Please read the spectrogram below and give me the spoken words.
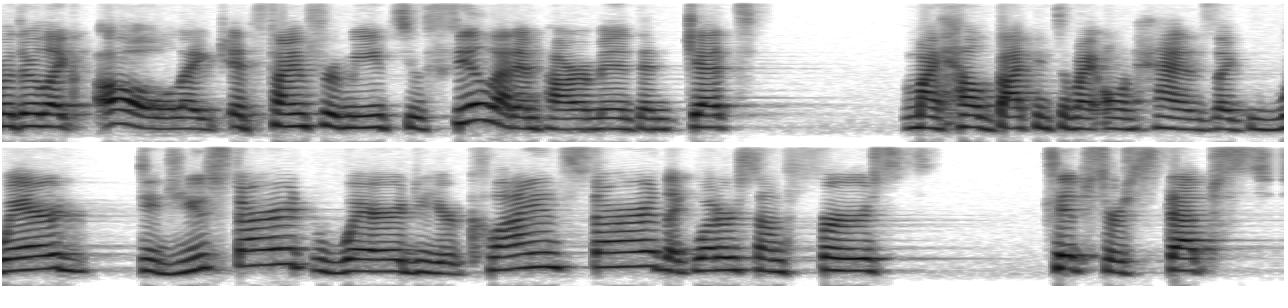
But they're like, "Oh, like it's time for me to feel that empowerment and get my health back into my own hands like where did you start where do your clients start like what are some first tips or steps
